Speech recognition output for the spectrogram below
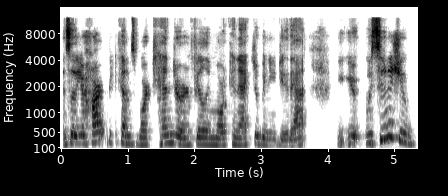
and so your heart becomes more tender and feeling more connected when you do that. You, as soon as you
